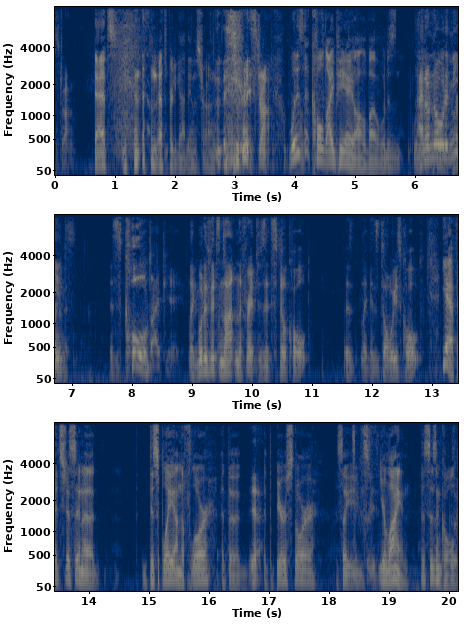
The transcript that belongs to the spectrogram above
Strong. That's that's pretty goddamn strong. It's pretty strong. What is that cold IPA all about? What is? what is I don't know what it means. This is cold IPA. Like, what if it's not in the fridge? Is it still cold? Is like it's always cold? Yeah, if it's just in a display on the floor at the Yeah. at the beer store, it's like, it's- you're lying. This isn't cold.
